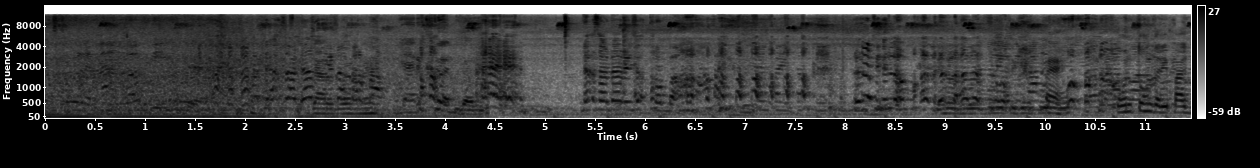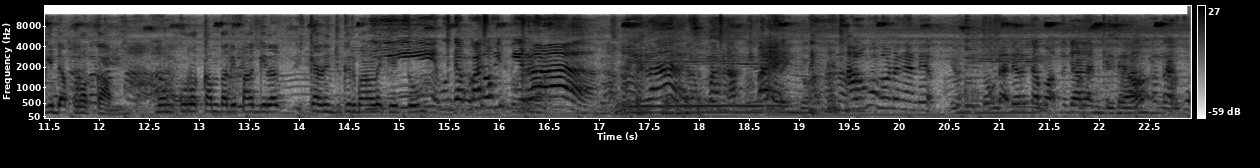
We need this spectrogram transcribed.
lesu, lelah, lobi. Tidak sadar bisa terbang. Jargon. Tidak sadar bisa terbang. Eh, untung tadi pagi tidak kurekam. Mau kurekam tadi pagi lagi kalian jukir balik itu. Ih, udah pasti viral. Viral. Eh, aku ngomong dengan dia, untung tidak direkam waktu jalan gitu. Aku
